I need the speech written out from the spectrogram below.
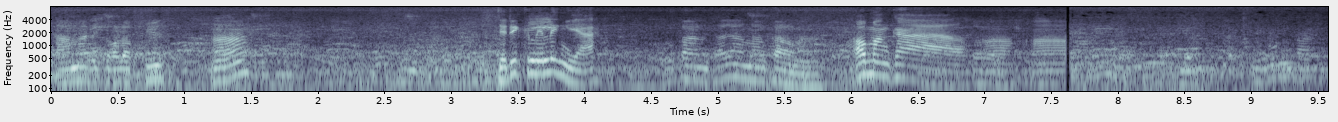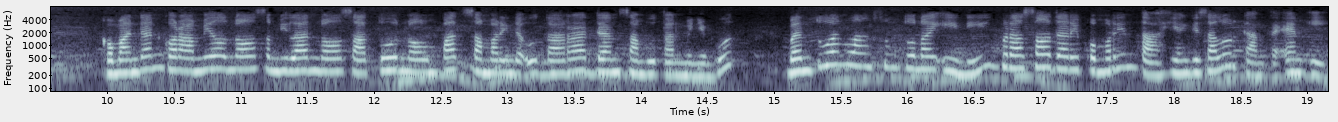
taman ekologis. Hah? Jadi keliling ya? Bukan, saya mangkal mas. Oh mangkal. Oh, oh. Komandan Koramil 090104 Samarinda Utara dan Sambutan menyebut, bantuan langsung tunai ini berasal dari pemerintah yang disalurkan TNI.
